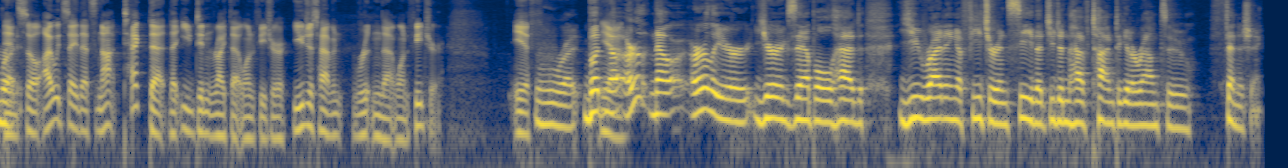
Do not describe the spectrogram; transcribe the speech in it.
Right. And so I would say that's not tech debt that you didn't write that one feature. You just haven't written that one feature. If Right. But Yeah. now, now, earlier, your example had you writing a feature in C that you didn't have time to get around to finishing.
